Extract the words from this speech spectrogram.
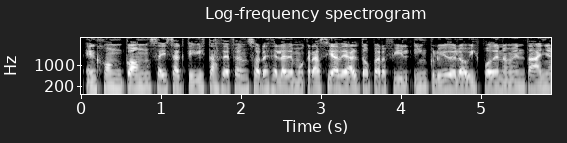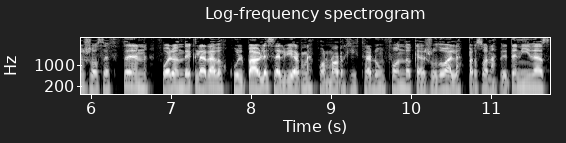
En Hong Kong, seis activistas defensores de la democracia de alto perfil, incluido el obispo de 90 años Joseph Zen, fueron declarados culpables el viernes por no registrar un fondo que ayudó a las personas detenidas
